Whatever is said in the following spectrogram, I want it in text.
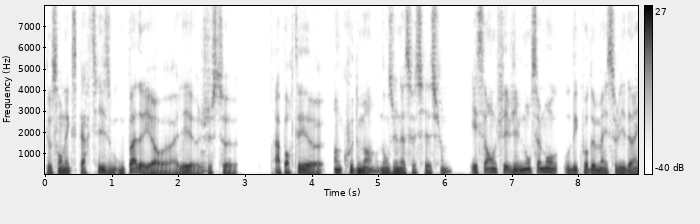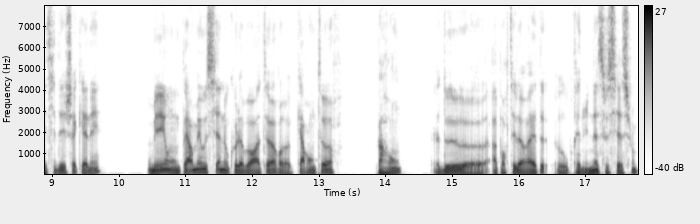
de son expertise, ou pas d'ailleurs, aller juste apporter un coup de main dans une association. Et ça, on le fait vivre non seulement au décours de My Solidarity Day chaque année, mais on permet aussi à nos collaborateurs 40 euh, heures par an euh, de euh, apporter leur aide auprès d'une association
